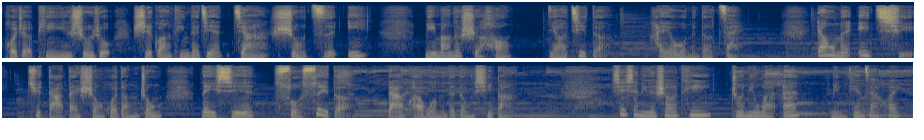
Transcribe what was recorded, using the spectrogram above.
或者拼音输入“时光听得见”加数字一。迷茫的时候，你要记得，还有我们都在，让我们一起去打败生活当中那些琐碎的打垮我们的东西吧。谢谢你的收听，祝你晚安，明天再会。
